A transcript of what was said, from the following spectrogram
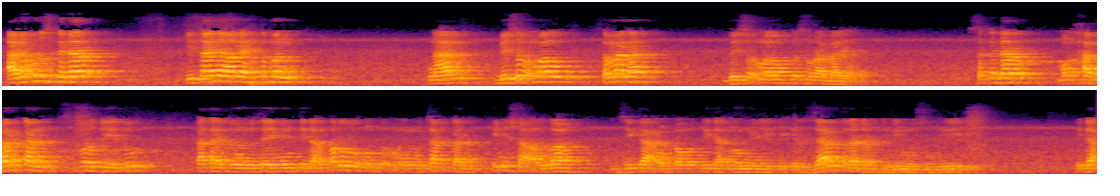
Adapun sekedar ditanya oleh teman Nah, besok mau ke mana? Besok mau ke Surabaya. Sekedar menghabarkan seperti itu, kata Ibnu Utsaimin tidak perlu untuk mengucapkan insya Allah jika engkau tidak memiliki ilzam terhadap dirimu sendiri. Tidak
